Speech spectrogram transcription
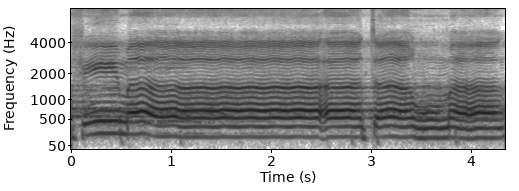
فيما آتاهما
